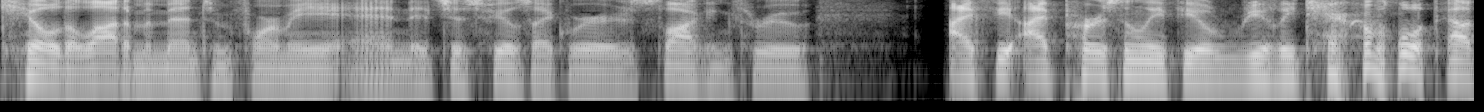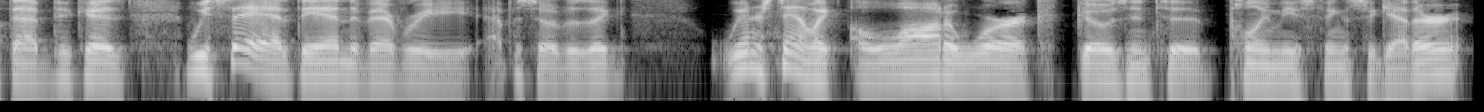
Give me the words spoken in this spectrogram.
killed a lot of momentum for me, and it just feels like we're slogging through. I feel I personally feel really terrible about that because we say at the end of every episode, but like we understand like a lot of work goes into pulling these things together,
